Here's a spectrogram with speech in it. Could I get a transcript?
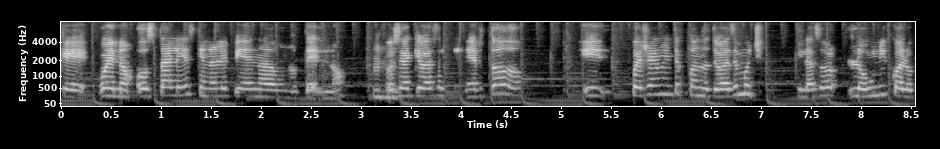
que, bueno, hostales que no le piden nada a un hotel, ¿no? O sea que vas a tener todo. Y pues realmente cuando te vas de mochilazo, lo único a lo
